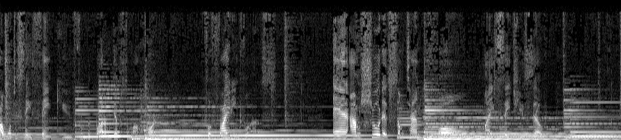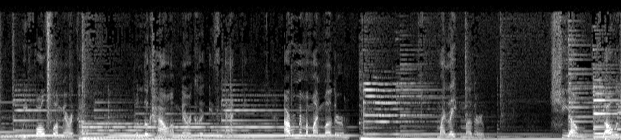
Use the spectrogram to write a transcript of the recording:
I want to say thank you from the bottom depths of my heart for fighting for us. And I'm sure that sometimes you all might say to yourself, we fought for America, but look how America is acting. I remember my mother, my late mother, she um she always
